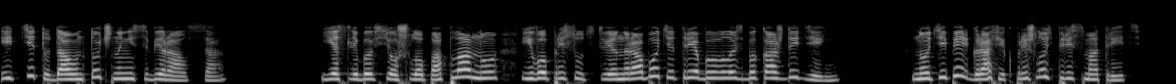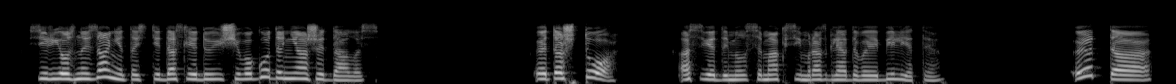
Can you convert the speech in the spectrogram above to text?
Идти туда он точно не собирался. Если бы все шло по плану, его присутствие на работе требовалось бы каждый день. Но теперь график пришлось пересмотреть, Серьезной занятости до следующего года не ожидалось. «Это что?» – осведомился Максим, разглядывая билеты. «Это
